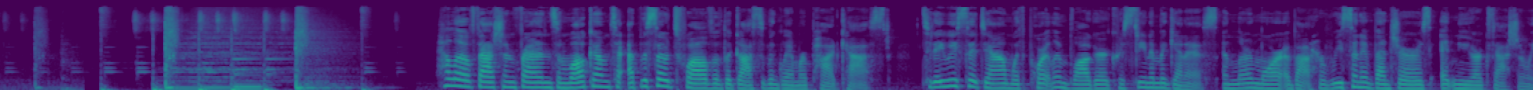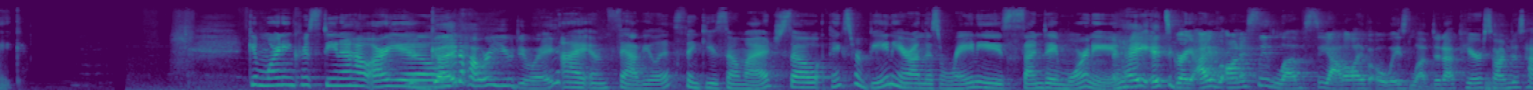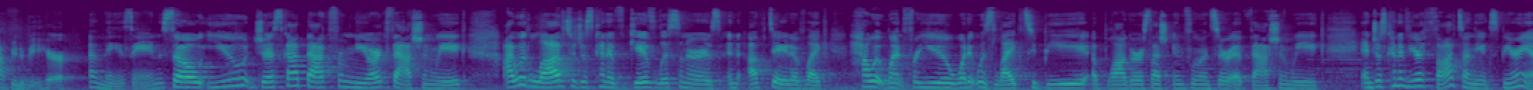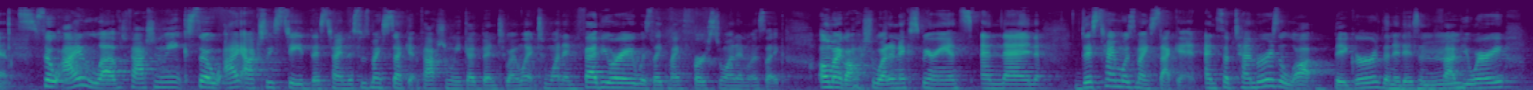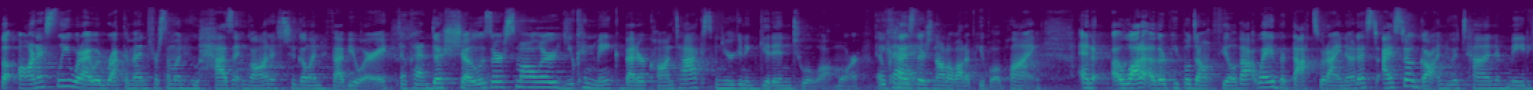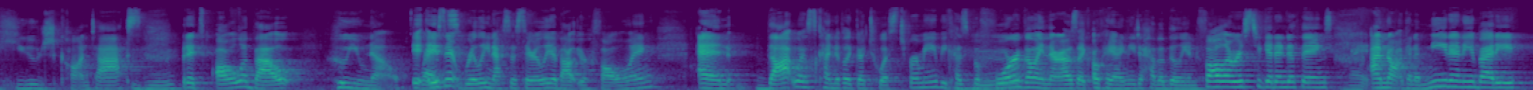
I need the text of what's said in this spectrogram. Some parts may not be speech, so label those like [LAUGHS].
Hello, fashion friends, and welcome to episode 12 of the Gossip and Glamour podcast. Today, we sit down with Portland blogger Christina McGinnis and learn more about her recent adventures at New York Fashion Week. Good morning, Christina. How are you? Good. How are you doing? I am fabulous. Thank you so much. So, thanks for being here on this rainy Sunday morning. Hey, it's great. I honestly love Seattle. I've always loved it up here, so I'm just happy to be here. Amazing. So, you just got back from New York Fashion Week. I would love to just kind of give listeners an update of like how it went for you, what it was like to be a blogger slash influencer at Fashion Week, and just kind of your thoughts on the experience. So, I loved Fashion Week. So, I actually stayed this time. This was my second Fashion Week I've been to. I went to one in February, was like my first one, and was like, oh my gosh, what an experience. And then this time was my second. And September is a lot bigger than it is in mm-hmm. February. But honestly, what I would recommend for someone who hasn't gone is to go in February. Okay. The shows are smaller, you can make better contacts, and you're gonna get into a lot more because Okay. there's not a lot of people applying. And a lot of other people don't feel that way, but that's what I noticed. I still got into a ton, made huge contacts, mm-hmm. but it's all about who you know. It Right. not really necessarily about your following. And that was kind of like a twist for me because mm-hmm. before going there, I was like, okay, I need to have a billion followers to get into things. Right. I'm not going to meet anybody.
